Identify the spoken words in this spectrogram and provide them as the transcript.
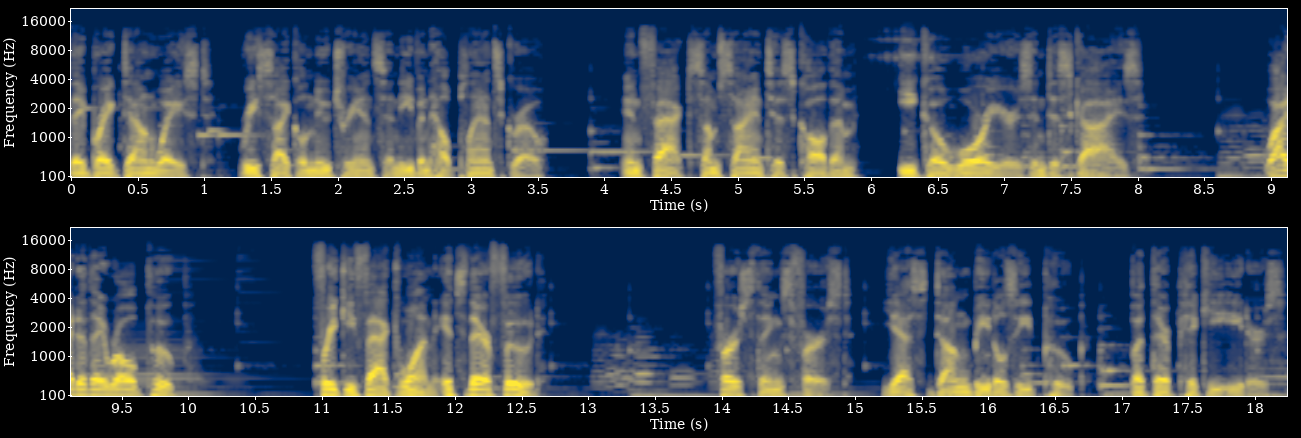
They break down waste, recycle nutrients, and even help plants grow. In fact, some scientists call them eco-warriors in disguise. Why do they roll poop? Freaky fact one, it's their food. First things first, yes, dung beetles eat poop, but they're picky eaters.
